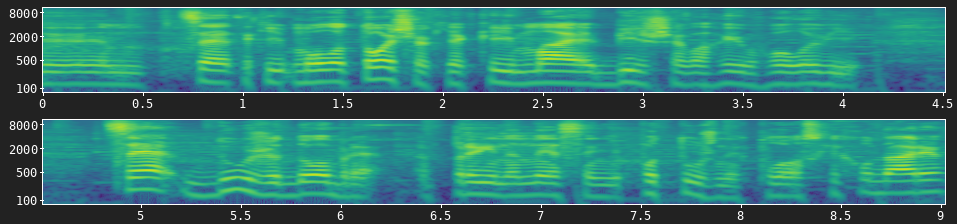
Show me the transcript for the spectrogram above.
е, це такий молоточок, який має більше ваги в голові. Це дуже добре при нанесенні потужних плоских ударів.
